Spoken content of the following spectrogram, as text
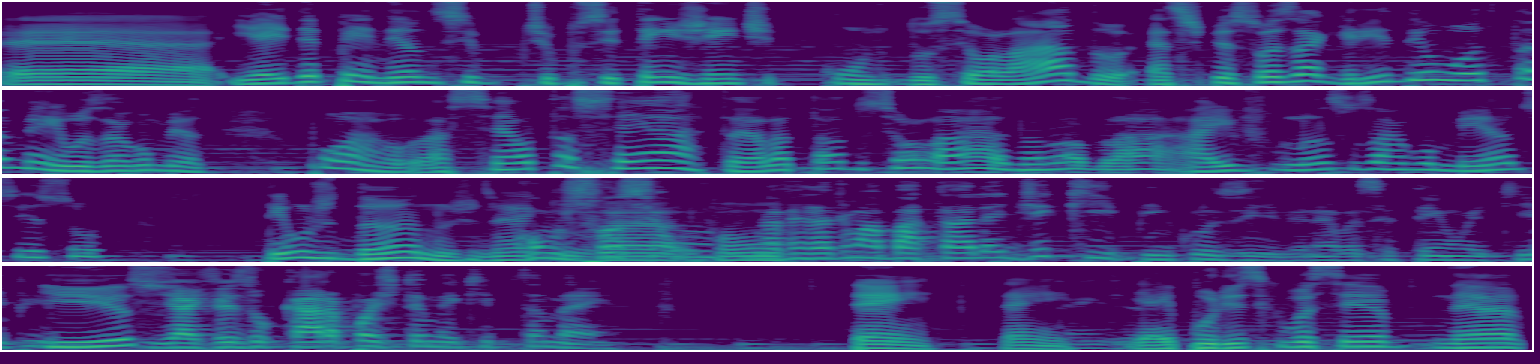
é, E aí, dependendo se, tipo, se tem gente com- do seu lado, essas pessoas agridem o outro também, usa argumentos. Pô, a Cel tá certa, ela tá do seu lado, blá blá blá. Aí lança os argumentos e isso tem uns danos, né? Como que se fosse, vai- um- vão- na verdade, uma batalha de equipe, inclusive, né? Você tem uma equipe Isso. e às vezes o cara pode ter uma equipe também. Tem, tem. Entendi. E aí por isso que você, né,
